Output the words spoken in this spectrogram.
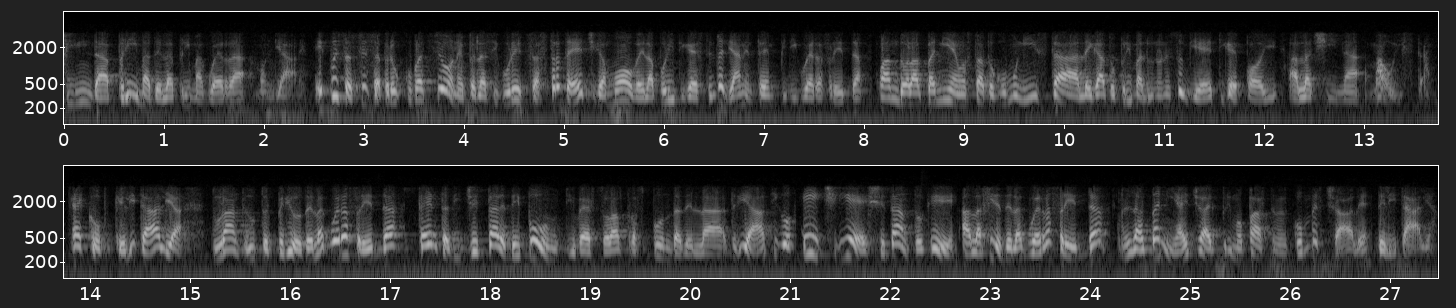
fin da prima della prima guerra mondiale. E questa stessa preoccupazione per la sicurezza strategica muove la politica estera italiana in tempi di guerra fredda, quando l'Albania è uno Stato comunista legato prima all'Unione Sovietica e poi alla Cina maoista. Ecco che l'Italia durante tutto il periodo della guerra fredda tenta di gettare dei ponti verso l'altra sponda dell'Adriatico e ci riesce tanto che alla fine della guerra fredda l'Albania è già il primo partner commerciale dell'Italia.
